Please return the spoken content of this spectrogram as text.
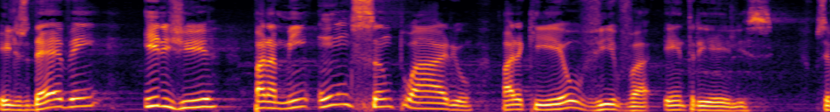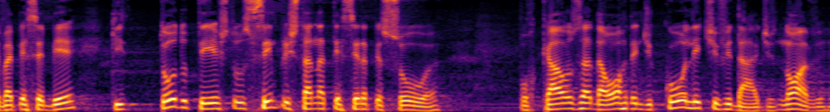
Eles devem erigir para mim um santuário, para que eu viva entre eles. Você vai perceber que todo texto sempre está na terceira pessoa por causa da ordem de coletividade. 9.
